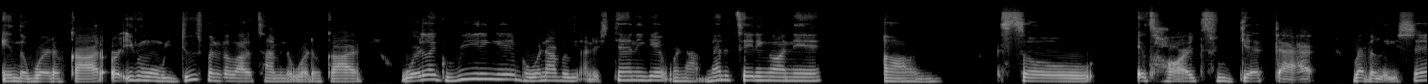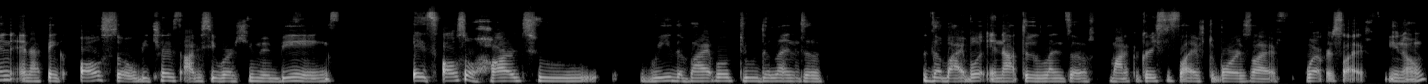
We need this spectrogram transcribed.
in the Word of God, or even when we do spend a lot of time in the Word of God, we're like reading it, but we're not really understanding it. We're not meditating on it. Um, so it's hard to get that revelation. And I think also because obviously we're human beings, it's also hard to read the Bible through the lens of the Bible and not through the lens of Monica Grace's life, Deborah's life, whoever's life, you know?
